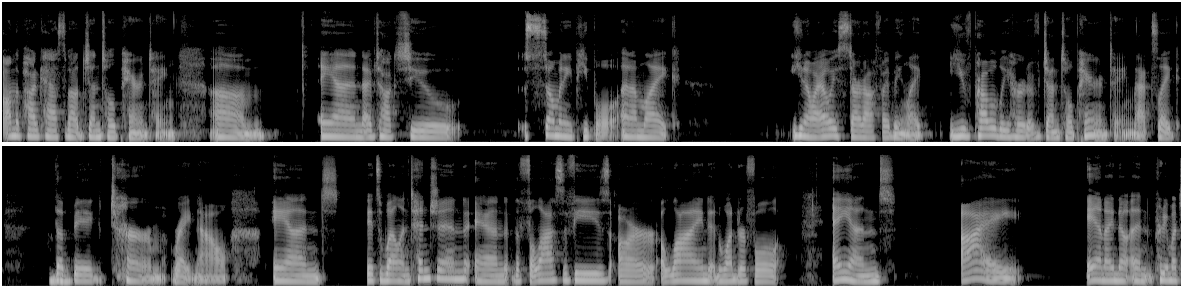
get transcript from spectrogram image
on the podcast about gentle parenting. Um, and I've talked to so many people, and I'm like, you know, I always start off by being like, you've probably heard of gentle parenting. That's like the mm-hmm. big term right now. And it's well intentioned, and the philosophies are aligned and wonderful. And I and I know, and pretty much,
